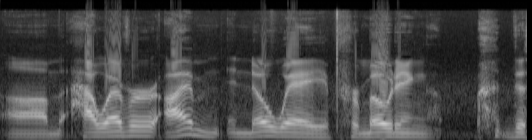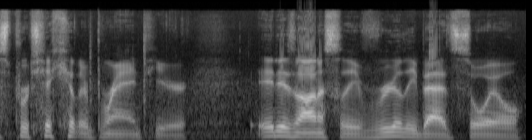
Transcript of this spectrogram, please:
Um, however, I'm in no way promoting this particular brand here. It is honestly really bad soil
